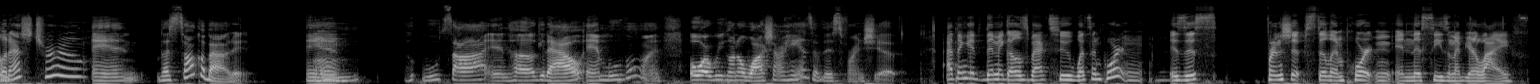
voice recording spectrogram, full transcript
Well, that's true. and let's talk about it and Mm. woosah and hug it out and move on. Or are we gonna wash our hands of this friendship? I think it, then it goes back to what's important. Is this friendship still important in this season of your life?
